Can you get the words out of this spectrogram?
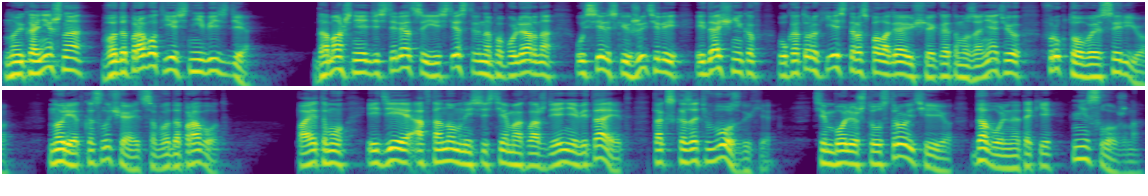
Ну и, конечно, водопровод есть не везде. Домашняя дистилляция, естественно, популярна у сельских жителей и дачников, у которых есть располагающее к этому занятию фруктовое сырье – но редко случается водопровод. Поэтому идея автономной системы охлаждения витает, так сказать, в воздухе, тем более что устроить ее довольно-таки несложно.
